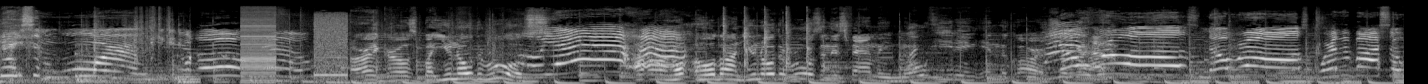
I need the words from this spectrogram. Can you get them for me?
Nice and warm. Kiki, do you want? Oh, no. All right, girls. But you know the rules. Oh, yeah. Uh-uh, ho- hold on. You know the rules in this family. No eating in the car. No have- rules. No rules. We're the boss, so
